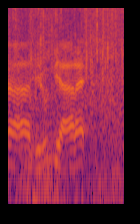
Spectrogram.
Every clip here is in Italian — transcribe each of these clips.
a diluviare.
